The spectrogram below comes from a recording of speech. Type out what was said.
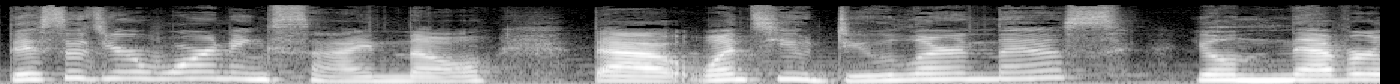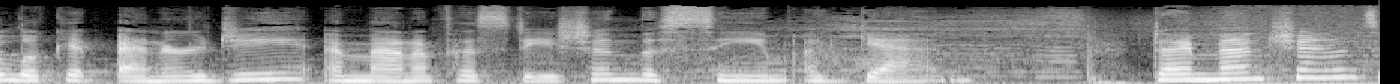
This is your warning sign, though, that once you do learn this, you'll never look at energy and manifestation the same again. Dimensions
